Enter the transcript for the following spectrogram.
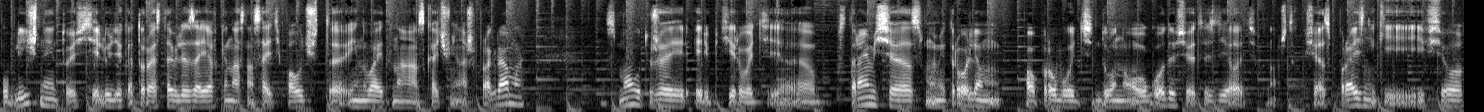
публичный, то есть все люди, которые оставили заявки у нас на сайте, получат э, инвайт на скачивание нашей программы, смогут уже репетировать. Э, постараемся с Мумитролем попробовать до Нового года все это сделать, потому что сейчас праздники и все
